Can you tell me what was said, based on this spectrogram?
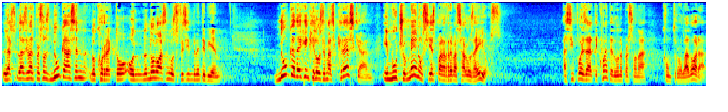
las, demás personas nunca hacen lo correcto o no lo hacen lo suficientemente bien. Nunca dejen que los demás crezcan y mucho menos si es para rebasarlos a ellos. Así puedes darte cuenta de una persona controladora.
